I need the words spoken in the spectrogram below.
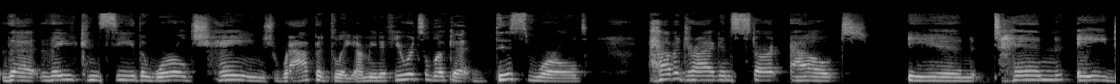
that they can see the world change rapidly. I mean, if you were to look at this world, have a dragon start out in 10 AD,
